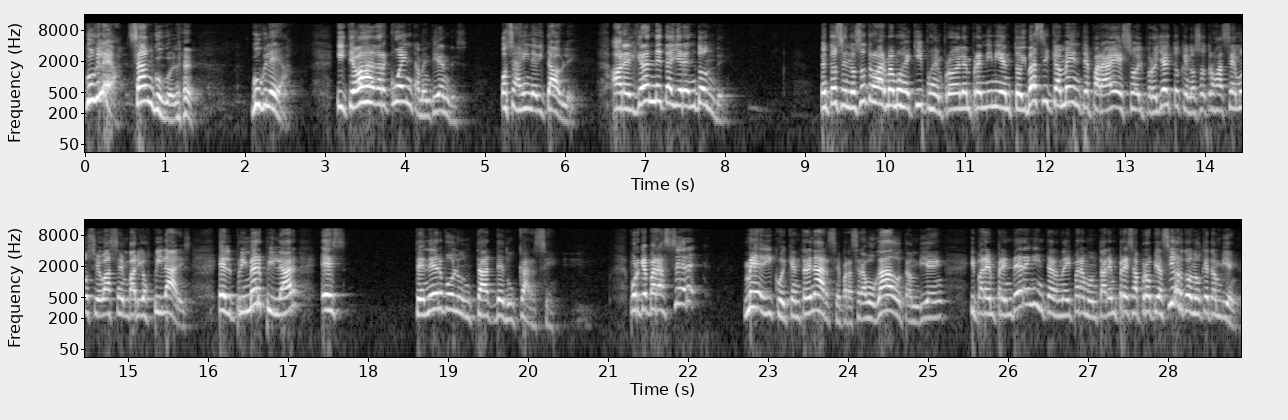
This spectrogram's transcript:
Googlea, San Google. Googlea. Y te vas a dar cuenta, ¿me entiendes? O sea, es inevitable. Ahora, el gran detalle en dónde. Entonces nosotros armamos equipos en pro del emprendimiento y básicamente para eso el proyecto que nosotros hacemos se basa en varios pilares. El primer pilar es tener voluntad de educarse. Porque para ser médico hay que entrenarse, para ser abogado también, y para emprender en Internet y para montar empresa propia, ¿cierto o no que también?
